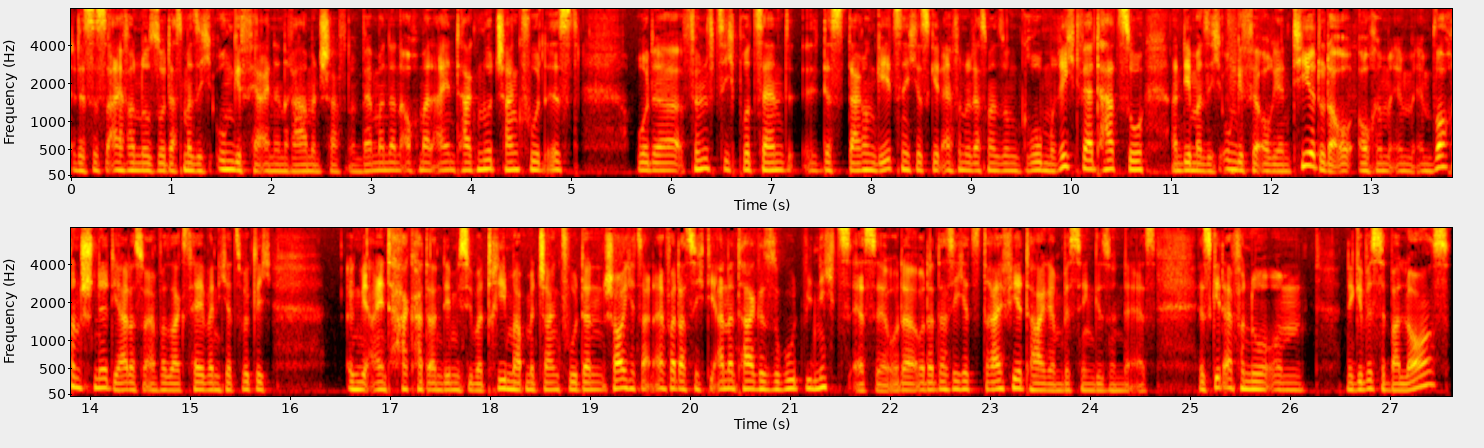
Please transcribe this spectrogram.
das ist einfach nur so, dass man sich ungefähr einen Rahmen schafft. Und wenn man dann auch mal einen Tag nur Junkfood isst oder 50 Prozent, das, darum geht es nicht. Es geht einfach nur, dass man so einen groben Richtwert hat, so, an dem man sich ungefähr orientiert oder auch, auch im, im, im Wochenschnitt, ja, dass du einfach sagst, hey, wenn ich jetzt wirklich irgendwie einen Tag hatte, an dem ich es übertrieben habe mit Junkfood, dann schaue ich jetzt halt einfach, dass ich die anderen Tage so gut wie nichts esse oder, oder dass ich jetzt drei, vier Tage ein bisschen gesünder esse. Es geht einfach nur um eine gewisse Balance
